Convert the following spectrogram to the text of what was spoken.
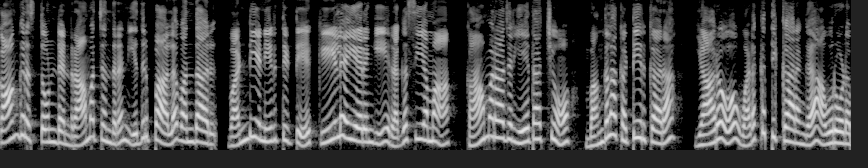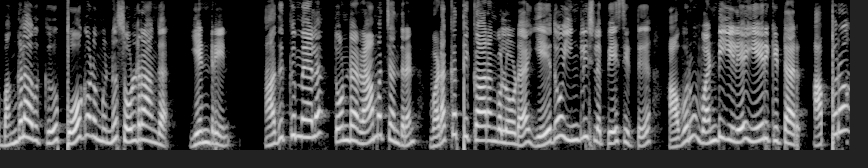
காங்கிரஸ் தொண்டன் ராமச்சந்திரன் எதிர்ப்பால வந்தாரு. வண்டியை நிறுத்திட்டு கீழே இறங்கி ரகசியமா காமராஜர் ஏதாச்சும் பங்களா கட்டியிருக்காரா? யாரோ வடக்கத்திக்காரங்க அவரோட பங்களாவுக்கு போகணும்னு சொல்றாங்க என்றேன். அதுக்கு மேல தொண்டன் ராமச்சந்திரன் வடக்கத்திக்காரங்களோட ஏதோ இங்கிலீஷ்ல பேசிட்டு அவரும் வண்டியிலே ஏறிக்கிட்டார். அப்புறம்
